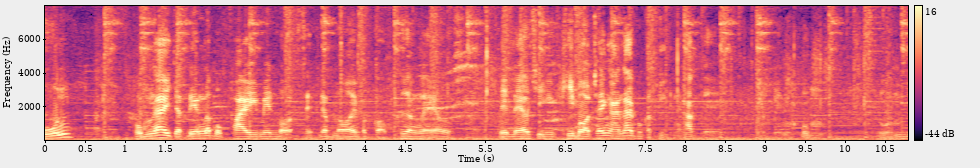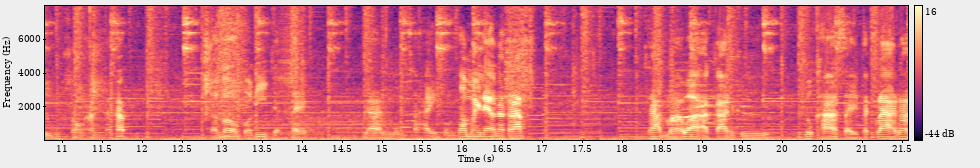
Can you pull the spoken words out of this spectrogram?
4750 ผมได้จัดเรียงระบบไฟเมนบอร์ดเสร็จเรียบร้อยประกอบเครื่องแล้ว เสร็จแล้วชีคีย์บอร์ดใช้งานได้ปกตินะครับแต่เป็นปุ่มรวมอยู่ 2 อันนะครับ แล้วก็บอดี้จะแตกด้านมุมซ้ายผมทำให้แล้วนะครับ ทราบมาว่าอาการคือลูกค้าใส่ตะกร้าหน้า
